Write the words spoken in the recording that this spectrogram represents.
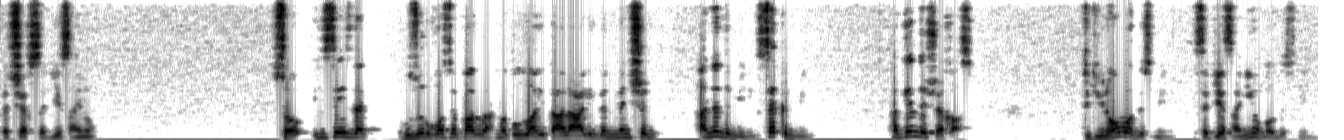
The Sheikh said, yes, I know. So he says that Huzur Ghaus Pak rahmatullahi ta'ala ali then mentioned another meaning, second meaning. Again the Shaykh asked, Did you know about this meaning? He said, Yes, I knew about this meaning.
